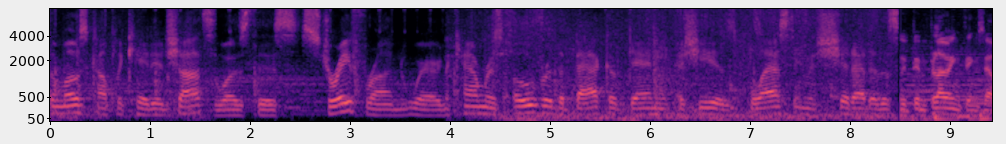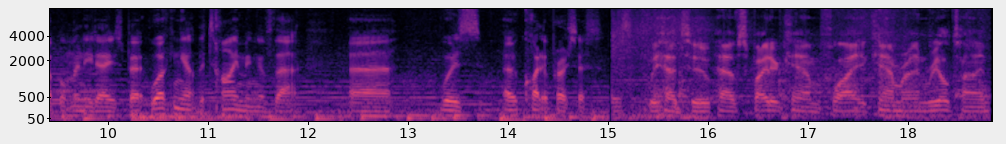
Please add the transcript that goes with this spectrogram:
the most complicated shots was this strafe run where the camera's over the back of Dany as she is blasting the shit out of this. We've been blowing things up on many days, but working out the timing of that uh, was uh, quite a process. We had to have SpiderCam fly a camera in real time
